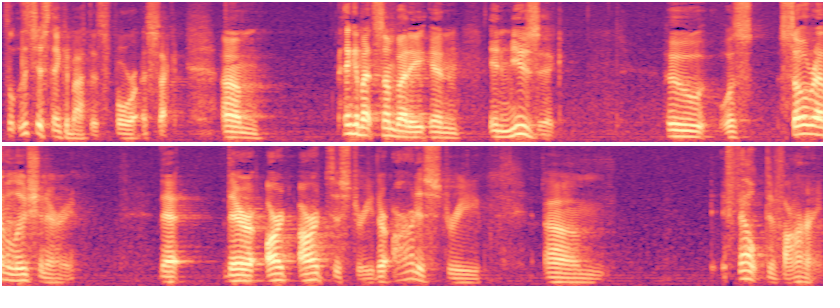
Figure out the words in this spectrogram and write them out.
So let's just think about this for a second. Um, think about somebody in, in music who was so revolutionary that their art, artistry, their artistry, um, felt divine,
